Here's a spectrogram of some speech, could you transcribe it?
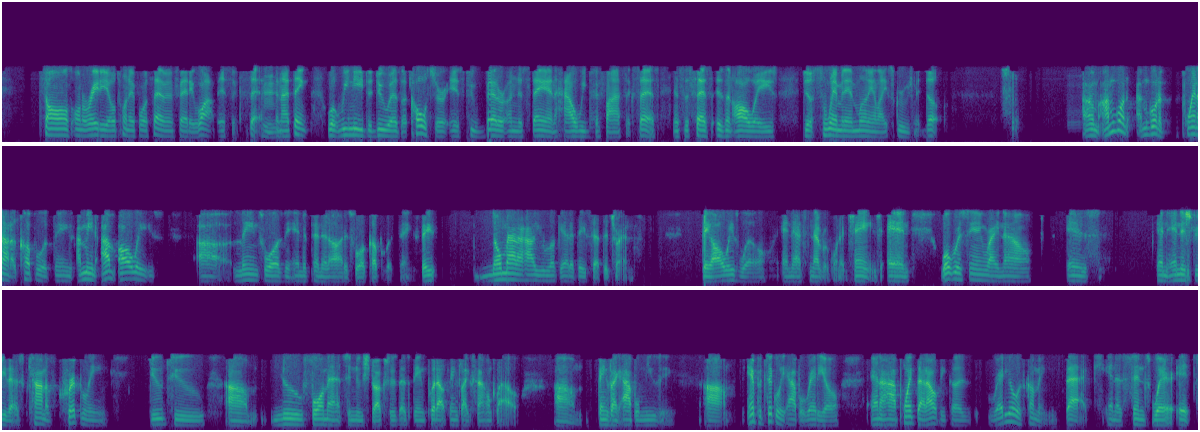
songs on the radio 24 7 Fetty Wap is success. Mm. And I think what we need to do as a culture is to better understand how we define success. And success isn't always just swimming in money like Scrooge McDuck. Um, I'm going. I'm going to point out a couple of things. I mean, I've always uh, lean towards the independent artists for a couple of things. They, no matter how you look at it, they set the trends. They always will, and that's never going to change. And what we're seeing right now is an industry that's kind of crippling due to um, new formats and new structures that's being put out. Things like SoundCloud, um, things like Apple Music, um, and particularly Apple Radio and I point that out because radio is coming back in a sense where it's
